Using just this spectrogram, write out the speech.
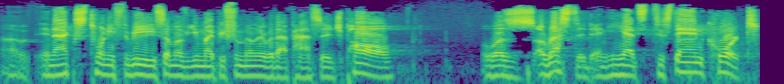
Uh, in Acts 23, some of you might be familiar with that passage. Paul was arrested and he had to stand court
